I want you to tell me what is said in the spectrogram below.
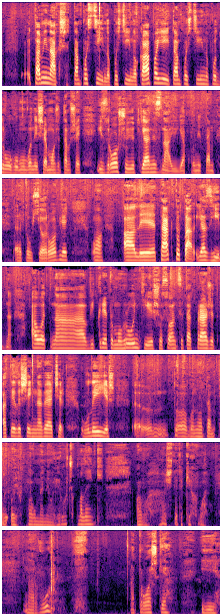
там інакше, там постійно, постійно капає і там постійно по-другому. Вони ще, може, там ще і зрошують. Я не знаю, як вони там е, то все роблять. О, але так, то так, я згідна. А от на відкритому ґрунті, що сонце так пражить, а ти лише на вечір влиєш, е, то воно там. Ой, ой, впав у мене огірочок маленький. А бачите, таких во нарву а трошки і,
